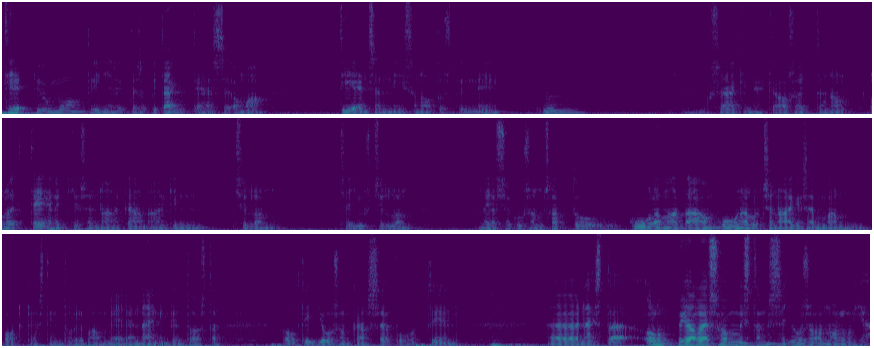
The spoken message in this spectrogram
tiettyyn muottiin ja sitten se pitääkin tehdä se oma tiensä niin sanotusti, niin mm. kun säkin ehkä osoittain olet, olet tehnyt jo sen ainakaan, ainakin silloin se just silloin, no jos joku on sattuu kuulemaan tai on kuunnellut sen aikaisemman podcastin, tuli vaan mieleen näin niin tuosta, kun oltiin Juuson kanssa ja puhuttiin öö, näistä olympialaishommista, missä Juuso on ollut ja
